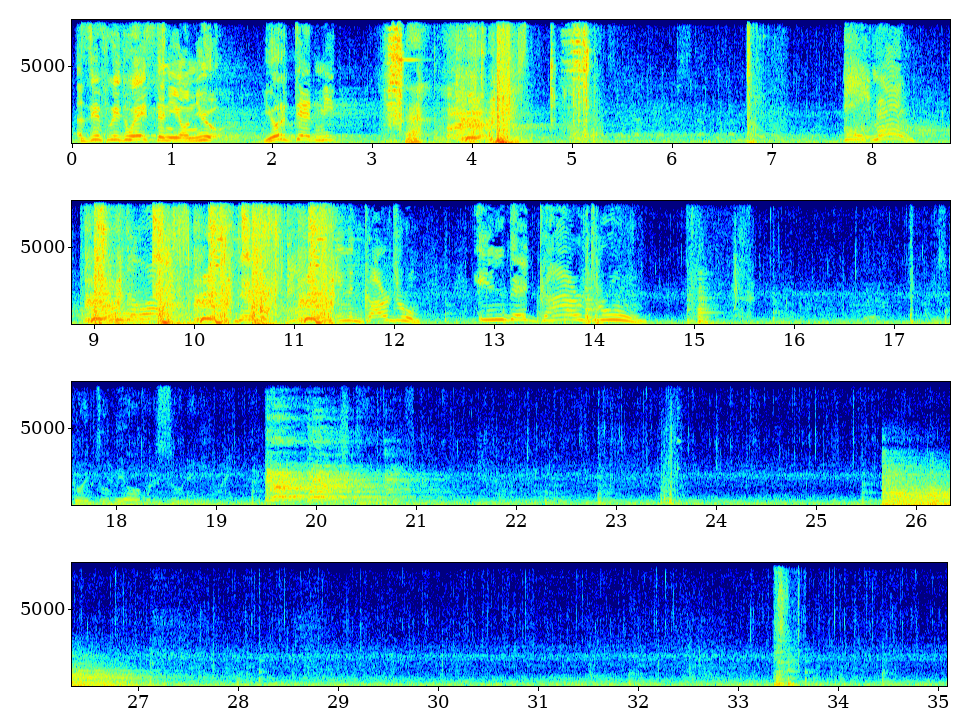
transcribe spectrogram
As if we'd waste any on you. You're dead meat. Hey, man! Turn the lights! There's a panic in the guard room! In the guard room! It's going to be over soon eh anyway.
